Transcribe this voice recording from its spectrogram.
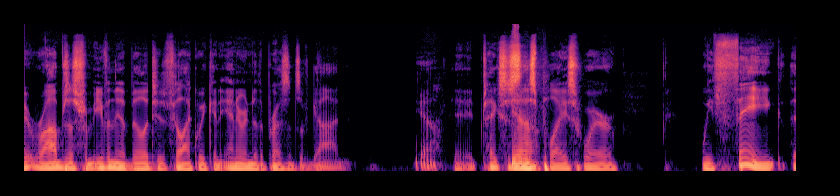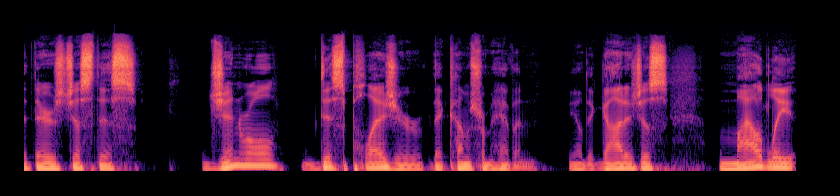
it robs us from even the ability to feel like we can enter into the presence of God. Yeah. It takes us Yeah. to this place where we think that there's just this general displeasure that comes from heaven. You know, that God is just mildly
